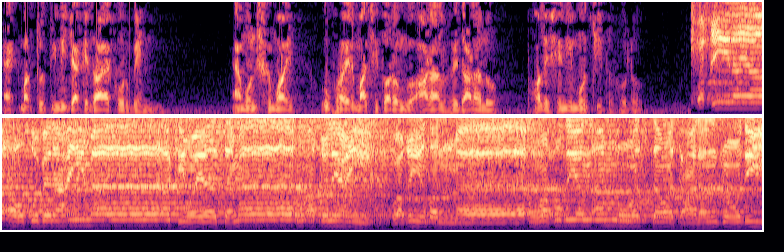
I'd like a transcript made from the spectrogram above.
একমাত্র তিনি যাকে দয়া করবেন এমন সময় উভয়ের মাঝে তরঙ্গ আড়াল হয়ে দাঁড়াল ফলে সে নিমজ্জিত হল وقيل يا أرض ابلعي ماءك ويا سماء أقلعي وغيض الماء وقضي الأمر واستوت على الجودي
